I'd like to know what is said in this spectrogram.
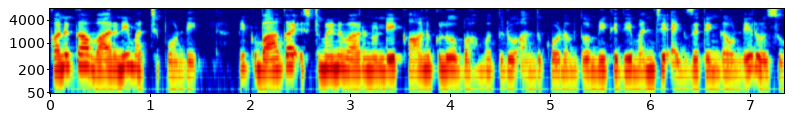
కనుక వారిని మర్చిపోండి. మీకు బాగా ఇష్టమైన వారి నుండి కానుకలు బహుమతులు అందుకోవడంతో మీకు ఇది మంచి ఎగ్జైటింగ్గా ఉండే రోజు.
